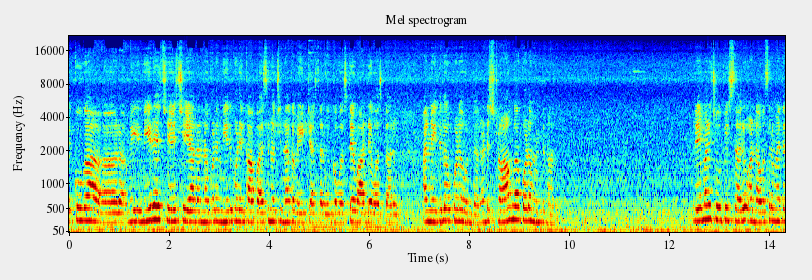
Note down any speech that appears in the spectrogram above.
ఎక్కువగా మీ మీరే చేజ్ చేయాలన్నా కూడా మీరు కూడా ఇంకా ఆ పర్సన్ వచ్చినాక వెయిట్ చేస్తారు. ఇంకా వస్తే వాళ్ళే వస్తారు అన్న ఇదిలో కూడా ఉంటారు. అంటే స్ట్రాంగ్గా కూడా ఉంటున్నారు. ప్రేమని చూపిస్తారు అండ్ అవసరమైతే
